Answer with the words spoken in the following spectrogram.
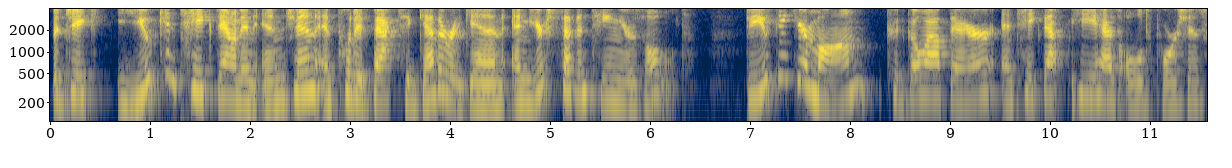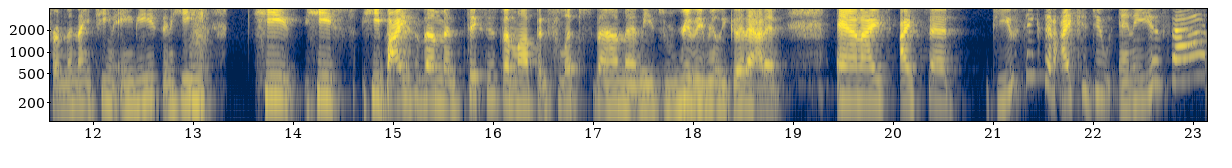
But Jake, you can take down an engine and put it back together again and you're 17 years old. Do you think your mom could go out there and take that he has old Porsches from the 1980s and he he he's he buys them and fixes them up and flips them and he's really really good at it. And I I said, "Do you think that I could do any of that?"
